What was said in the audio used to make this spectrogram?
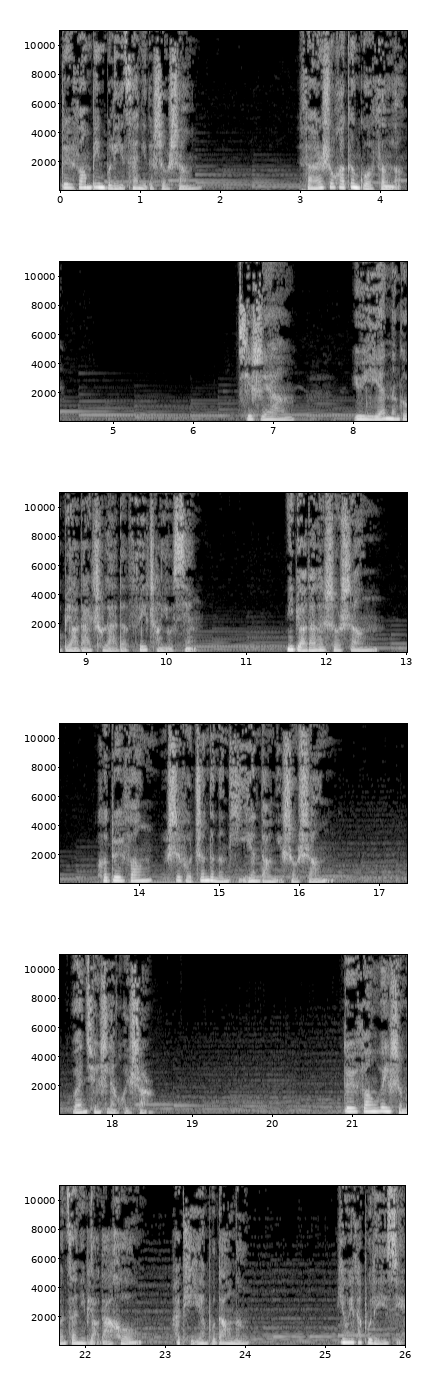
对方并不理睬你的受伤，反而说话更过分了。其实呀，语言能够表达出来的非常有限。你表达了受伤，和对方是否真的能体验到你受伤，完全是两回事儿。对方为什么在你表达后还体验不到呢？因为他不理解，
